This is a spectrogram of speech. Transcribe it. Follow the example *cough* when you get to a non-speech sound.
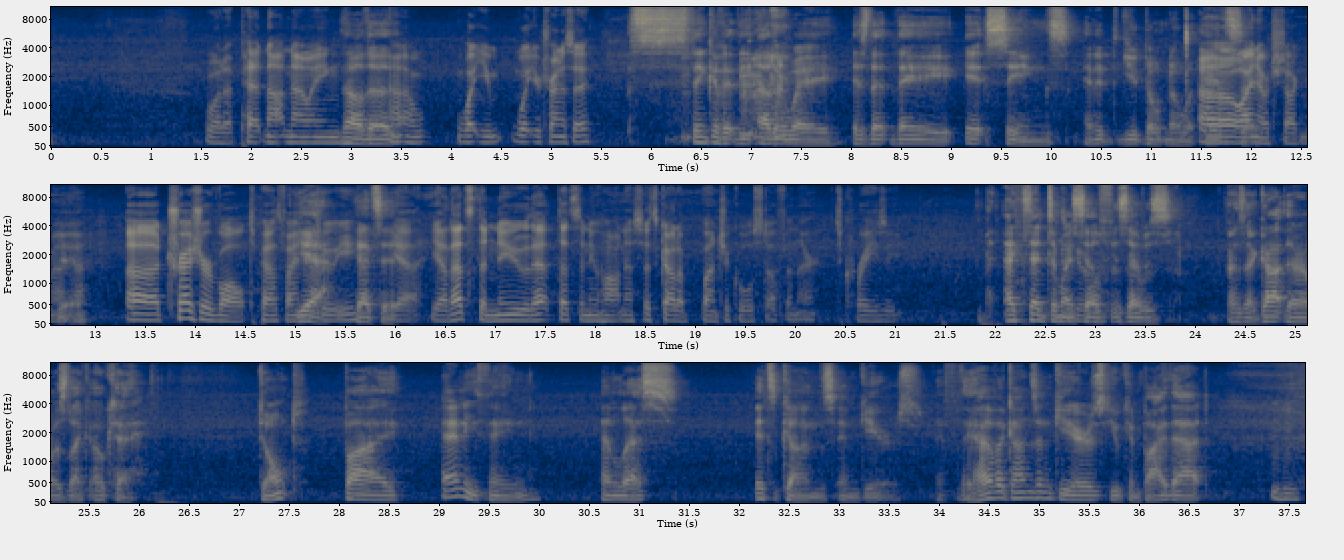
What a pet not knowing No, the uh, what you what you're trying to say. think of it the other way is that they it sings and it you don't know what. Oh, I know what you're talking about. Yeah. Yeah. Uh, Treasure Vault, Pathfinder Yeah, 2e. that's it. Yeah, yeah, that's the new that that's the new hotness. It's got a bunch of cool stuff in there. It's crazy. I said to good myself as I was as I got there, I was like, okay, don't buy anything unless it's guns and gears. If they have a guns and gears, you can buy that. Mm-hmm.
